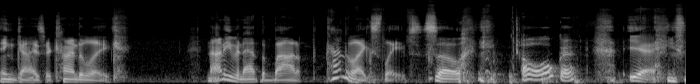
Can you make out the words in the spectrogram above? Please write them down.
and guys are kind of like not even at the bottom, kind of like slaves. So Oh, okay. yeah, he's,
